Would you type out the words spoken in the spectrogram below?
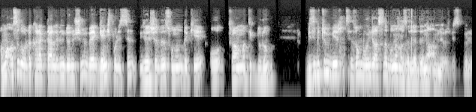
Ama asıl orada karakterlerin dönüşümü ve genç polisin yaşadığı sonundaki o travmatik durum bizi bütün bir sezon boyunca aslında buna hazırladığını anlıyoruz biz böyle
